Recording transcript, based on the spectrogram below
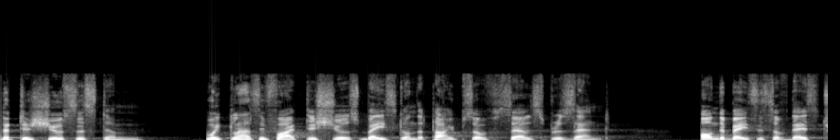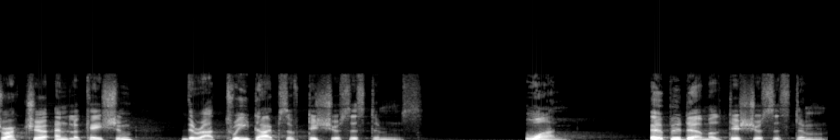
The tissue system. We classify tissues based on the types of cells present. On the basis of their structure and location, there are three types of tissue systems. 1. Epidermal tissue system.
